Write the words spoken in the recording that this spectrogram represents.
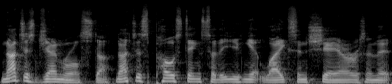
Not just general stuff, not just posting so that you can get likes and shares and that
